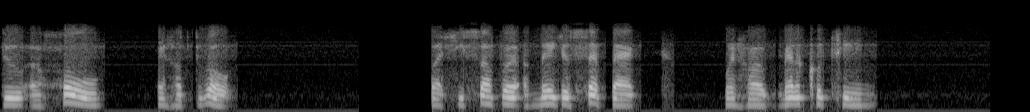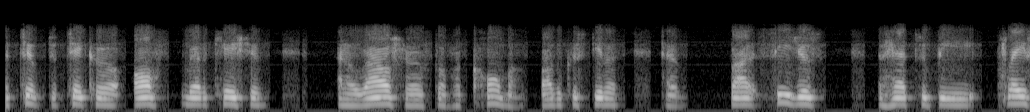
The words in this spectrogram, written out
through a hole in her throat. But she suffered a major setback when her medical team attempted to take her off medication and arouse her from her coma. Father Kristina had violent seizures and had to be placed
